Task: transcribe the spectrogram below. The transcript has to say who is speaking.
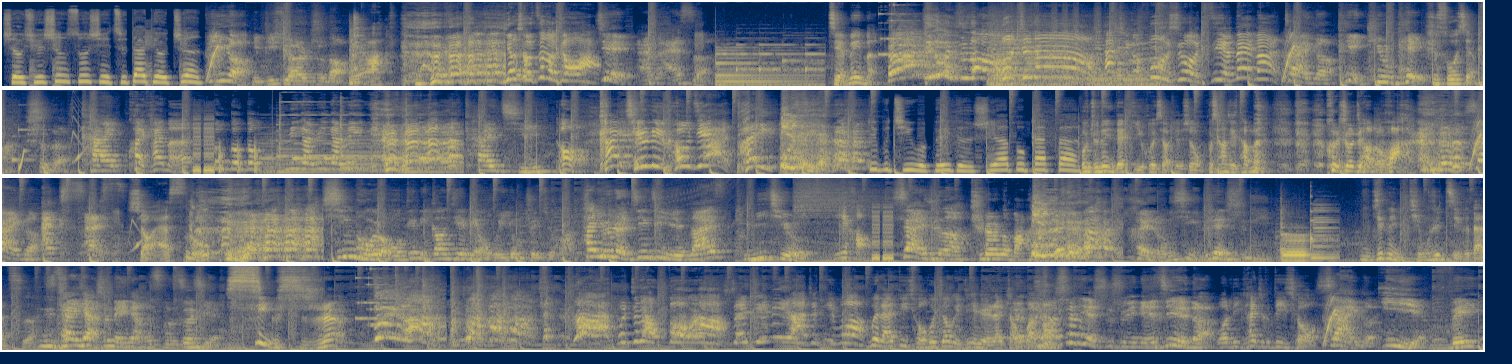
Speaker 1: 小学生缩写词大挑战，
Speaker 2: 第一个你必须要知道
Speaker 3: 啊，要求这么高啊
Speaker 2: ！JMS 啊，
Speaker 3: 姐妹们。
Speaker 2: 啊，你怎么知道？
Speaker 3: 我知道，它是一个复数，姐妹们。
Speaker 2: 下一个 KQK
Speaker 3: 是缩写吗？
Speaker 2: 是的，开
Speaker 3: 快开门，咚咚咚，ring 啊 ring 啊 ring，
Speaker 2: 开启
Speaker 3: 哦，开情侣空间，呸！
Speaker 1: 对不起，我呸的是阿布爸爸。
Speaker 3: 我觉得你在诋毁小学生，我不相信他们会说这样的话。
Speaker 2: 下一个。XS
Speaker 3: 小 S，
Speaker 2: 新朋友，我跟你刚见面，我会用这句话，它有点接近于 Nice to meet you。
Speaker 3: 你好，
Speaker 2: 下一句呢，
Speaker 3: 吃了吧？
Speaker 2: 很荣幸认识你。
Speaker 3: 你记得你题目是几个单词？
Speaker 2: 你猜一下是哪两个词缩写？
Speaker 3: 姓石。对了，啊，我真的要疯了，神经病啊！这题目，未来地球会交给这些人来掌管吗？
Speaker 2: 世界是属于年轻人的。
Speaker 3: 我离开这个地球。
Speaker 2: 下一个 E V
